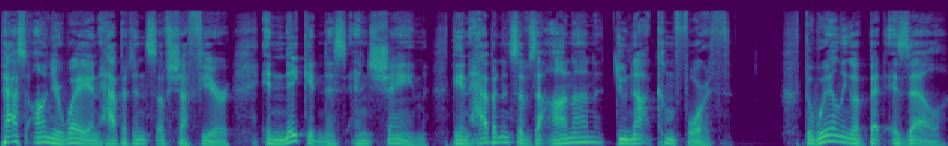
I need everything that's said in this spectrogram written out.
Pass on your way, inhabitants of Shaphir, in nakedness and shame. The inhabitants of Zaanan do not come forth. The wailing of Beth-ezel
